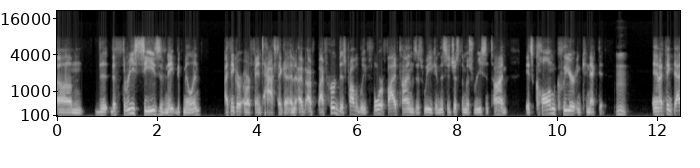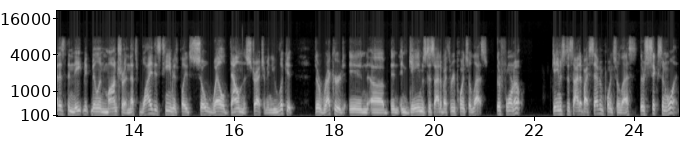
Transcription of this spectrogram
um, the the three C's of Nate McMillan I think are, are fantastic. And I've, I've, I've heard this probably four or five times this week, and this is just the most recent time. It's calm, clear, and connected. Mm. And I think that is the Nate McMillan mantra, and that's why this team has played so well down the stretch. I mean, you look at their record in uh, in, in games decided by three points or less. They're four zero. Oh. Games decided by seven points or less. They're six and one.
